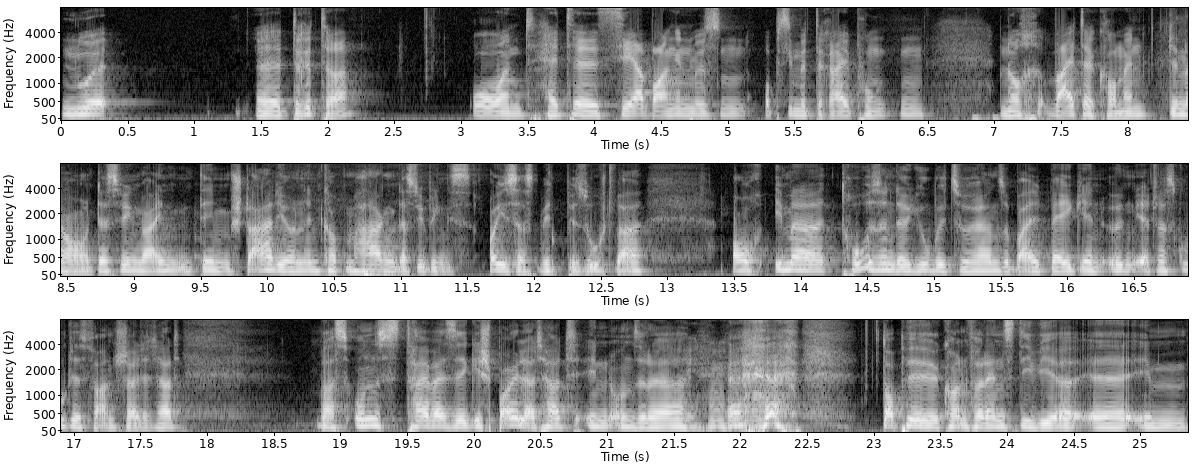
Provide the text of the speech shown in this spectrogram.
nur äh, Dritter und hätte sehr bangen müssen, ob sie mit drei Punkten noch weiterkommen. Genau, deswegen war in dem Stadion in Kopenhagen, das übrigens äußerst mitbesucht war, auch immer tosender Jubel zu hören, sobald Belgien irgendetwas Gutes veranstaltet hat, was uns teilweise gespoilert hat in unserer äh, Doppelkonferenz, die wir äh, im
